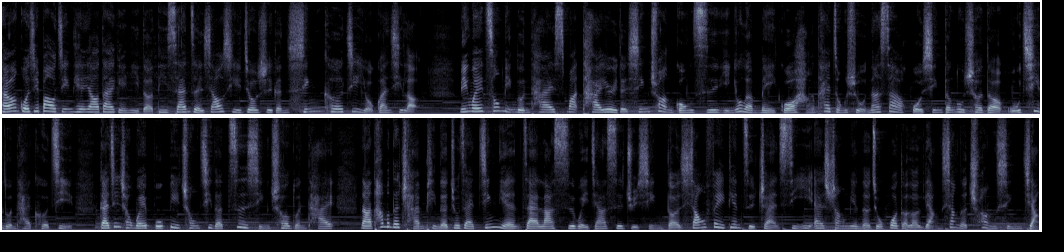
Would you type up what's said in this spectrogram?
台湾国际报今天要带给你的第三则消息，就是跟新科技有关系了。名为“聪明轮胎 ”（Smart Tire） 的新创公司，引用了美国航太总署 NASA 火星登陆车的无气轮胎科技，改进成为不必充气的自行车轮胎。那他们的产品呢，就在今年在拉斯维加斯举行的消费电子展 CES 上面呢，就获得了两项的创新奖。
